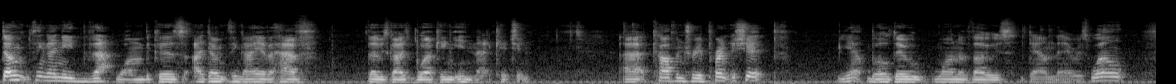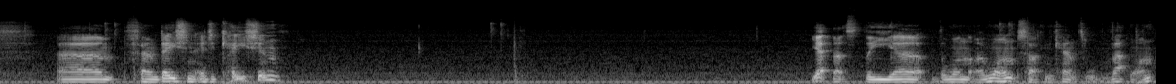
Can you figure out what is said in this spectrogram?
don't think I need that one because I don't think I ever have those guys working in that kitchen. Uh, carpentry apprenticeship. Yeah, we'll do one of those down there as well. Um, foundation education. Yep, that's the uh, the one that I want, so I can cancel that one.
